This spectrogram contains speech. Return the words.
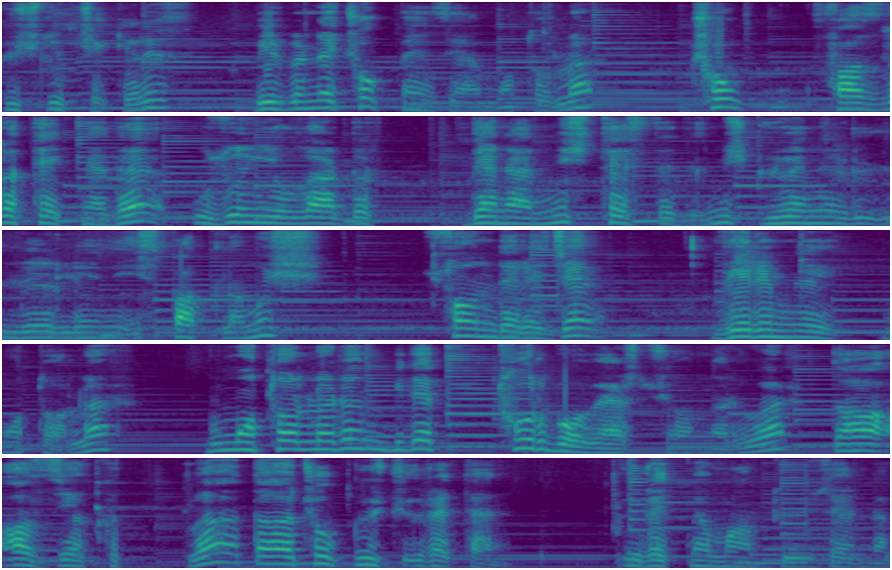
güçlük çekeriz. Birbirine çok benzeyen motorlar. Çok fazla teknede uzun yıllardır denenmiş, test edilmiş, güvenilirliğini ispatlamış son derece verimli motorlar. Bu motorların bir de turbo versiyonları var. Daha az yakıtla daha çok güç üreten üretme mantığı üzerine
